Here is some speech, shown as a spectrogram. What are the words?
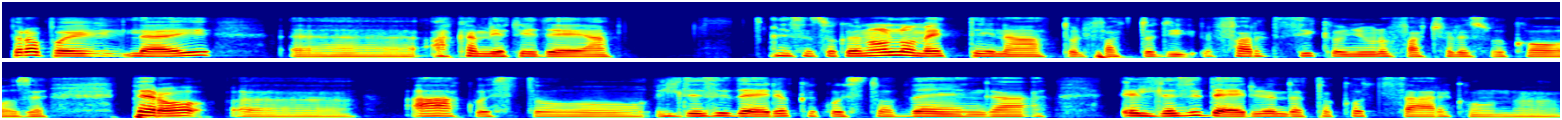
Però poi lei eh, ha cambiato idea nel senso che non lo mette in atto il fatto di far sì che ognuno faccia le sue cose, però eh, ha questo, il desiderio che questo avvenga e il desiderio è andato a cozzare con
